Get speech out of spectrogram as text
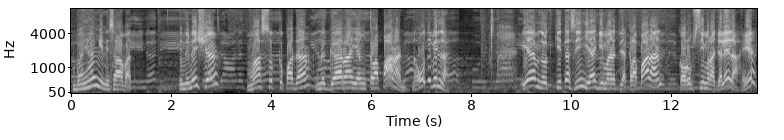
Bayangin nih sahabat Indonesia masuk kepada negara yang kelaparan. Nauzubillah. Ya menurut kita sih ya gimana tidak kelaparan, korupsi merajalela ya.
